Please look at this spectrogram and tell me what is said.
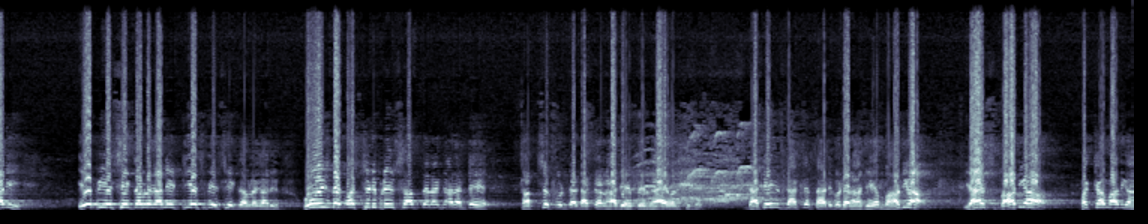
కానీ ఏపీఎస్సీ ఎగ్జామ్లో కానీ టీఎస్పీఎస్సీ ఎగ్జామ్లో కానీ. Who is the first deputy of Telangana అంటే చచ్చుకుంటా డాక్టర్ రాజయ్య పేరు రాయవలసిందే. That is doctor Thatikonda Rajaiah Madiga yes Madiga పక్కా మాదిగా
